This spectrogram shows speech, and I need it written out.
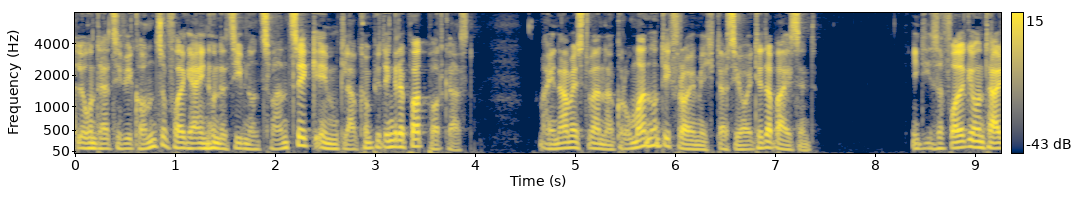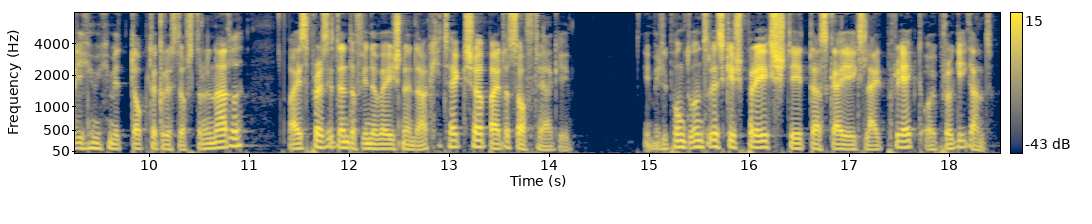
Hallo und herzlich willkommen zu Folge 127 im Cloud Computing Report Podcast. Mein Name ist Werner Grohmann und ich freue mich, dass Sie heute dabei sind. In dieser Folge unterhalte ich mich mit Dr. Christoph Strönadel, Vice President of Innovation and Architecture bei der Software AG. Im Mittelpunkt unseres Gesprächs steht das GaiaX Lite Projekt Eupro Gigant.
